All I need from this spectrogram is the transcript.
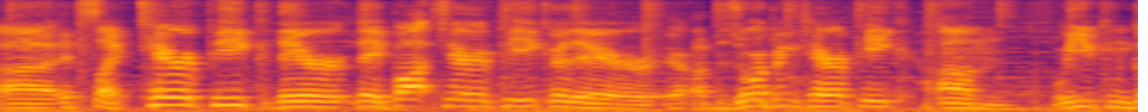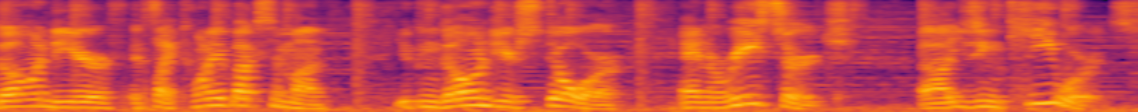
Uh, it's like Terapeak. They're they bought Terapeak or they're, they're absorbing Terapeak, um, where you can go into your. It's like 20 bucks a month. You can go into your store and research uh, using keywords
